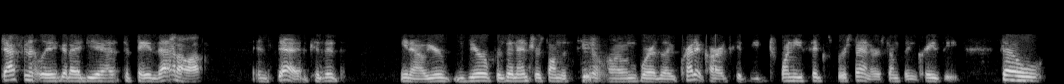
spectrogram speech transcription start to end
definitely a good idea to pay that off instead because it's you know you're zero percent interest on the student loan where the credit cards could be 26 percent or something crazy so,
